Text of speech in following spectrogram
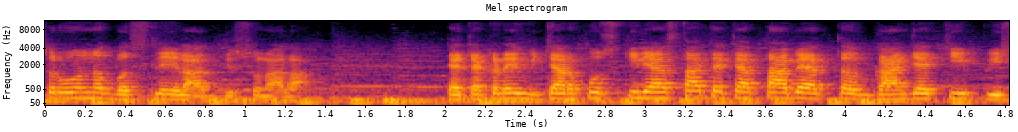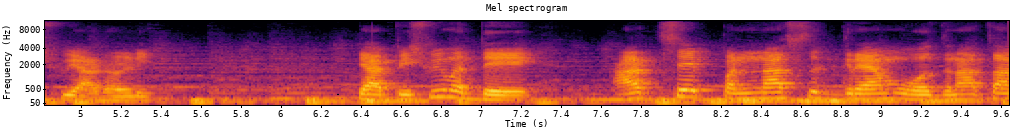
तरुण बसलेला दिसून आला. त्याच्याकडे विचारपूस केली असता त्याच्या ताब्यात गांजाची पिशवी आढळली. त्या पिशवीमध्ये आठशे पन्नास ग्रॅम वजनाचा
